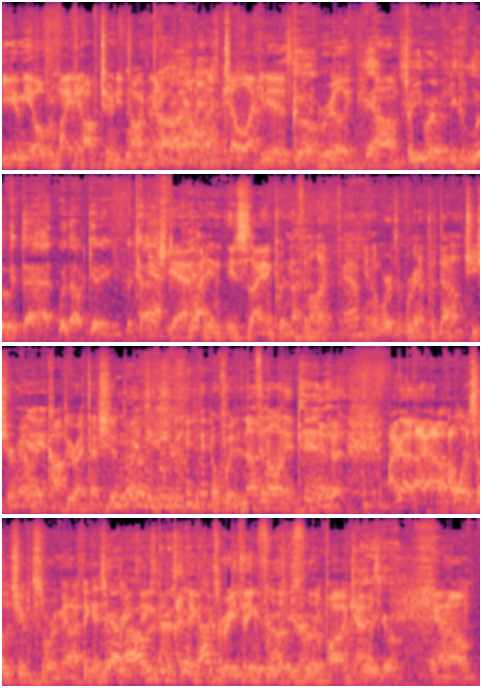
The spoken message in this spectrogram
you give me an open mic and opportunity to talk, man. I'm, I'm gonna tell it like it is. Cool. Really. Yeah. Um, so you were. You could look at that without getting attached. yeah, Yeah. I didn't. It's like I didn't put nothing on it. Yeah. In the words, of, we're gonna put that on a T-shirt, man. We're gonna yeah. copyright that shit. Put on a T-shirt. Don't put nothing on it. I got. I, I, I want to tell the chicken story, man. I think it's a great I was thing. gonna I say, think that's it's a what great you thing need to for the copyright. for the podcast. There you go. And um,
